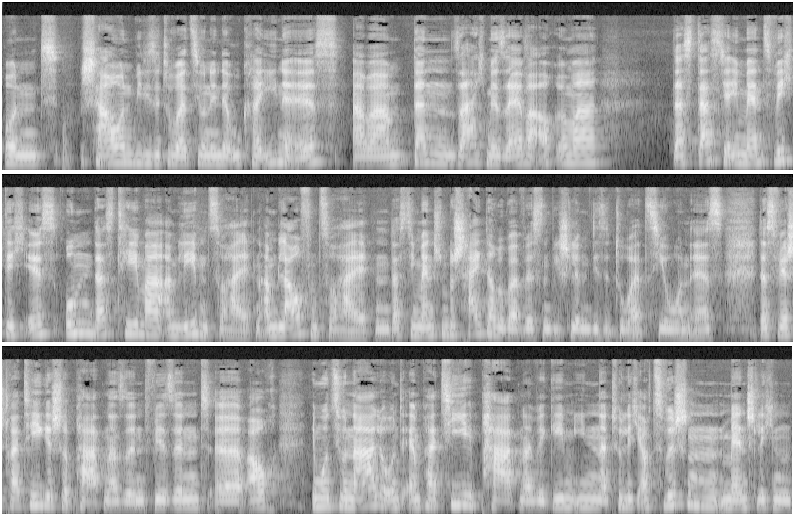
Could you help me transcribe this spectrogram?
und schauen, wie die Situation in der Ukraine ist. Aber dann sage ich mir selber auch immer, dass das ja immens wichtig ist, um das Thema am Leben zu halten, am Laufen zu halten, dass die Menschen Bescheid darüber wissen, wie schlimm die Situation ist, dass wir strategische Partner sind, wir sind äh, auch emotionale und Empathiepartner, wir geben ihnen natürlich auch zwischenmenschlichen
